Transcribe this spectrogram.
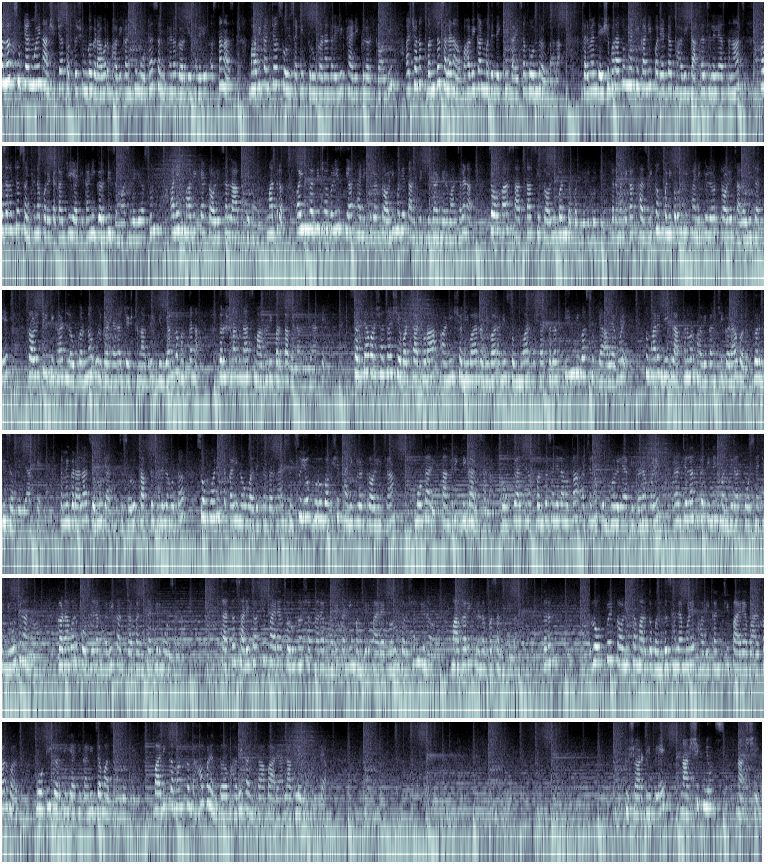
सलग सुट्ट्यांमुळे नाशिकच्या सप्तशृंग गडावर भाविकांची मोठ्या संख्येनं गर्दी झालेली असतानाच भाविकांच्या सोयीसाठी सुरू करण्यात आलेली फॅनिक्युलर ट्रॉली अचानक बंद झाल्यानं भाविकांमध्ये देखील काहीसा गोंधळ उडाला. दरम्यान देशभरातून या ठिकाणी पर्यटक भाविक दाखल झालेले असतानाच हजारोच्या संख्येनं पर्यटकांची या ठिकाणी गर्दी जमा झालेली असून अनेक भाविक या ट्रॉलीचा लाभ घेत आहेत मात्र ऐन गर्दीच्या वेळीच या फॅनिक्युलर ट्रॉलीमध्ये तांत्रिक बिघाड निर्माण झाल्यानं जवळपास सात तास ही ट्रॉली बंद पडलेली होती. दरम्यान एका खासगी कंपनीकडून ही फॅनिक्युलर ट्रॉली चालवली जाते. ट्रॉलीतील बिघाड लवकर न उलगडल्यानं ज्येष्ठ नागरिक दिव्यांग भक्तांना दर्शनाविनास माघारी परतावे लागलेले आहे सरत्या वर्षाचा शेवटचा आठवडा आणि शनिवार रविवार आणि सोमवार अशा सलग तीन दिवस सुट्ट्या आल्यामुळे सुमारे दीड लाखांवर भाविकांची गडावर गर्दी जमलेली आहे. त्यामुळे गडाला जणू यात्रेचं स्वरूप प्राप्त झालेलं होतं. सोमवारी सकाळी नऊ वाजेच्या दरम्यान सु- सुयोग गुरुबक्षी फॅनिक्युलर ट्रॉलीच्या मोटारी तांत्रिक बिघाड झाला. रोपवे अचानक बंद झालेला होता. अचानक उद्भवलेल्या बिघाडामुळे जलद गतीने मंदिरात पोहोचण्याच्या नियोजनानं गडावर पोहोचलेल्या भाविकांचा काहीसा हिरमोड झाला. त्यातच साडेचारशे पायऱ्या चढू न शकणाऱ्या भाविकांनी मंदिर पायऱ्यांवरून दर्शन घेणं माघारी फिरणं पसंत केलं. तर रोपवे ट्रॉलीचा मार्ग बंद झाल्यामुळे भाविकांची पायऱ्या वाळकारवर मोठी गर्दी या ठिकाणी जमा झाली होती. बारी क्रमांक दहापर्यंत भाविकांच्या बाऱ्या लागलेल्या होत्या. तुषार ढेपले नाशिक न्यूज नाशिक.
